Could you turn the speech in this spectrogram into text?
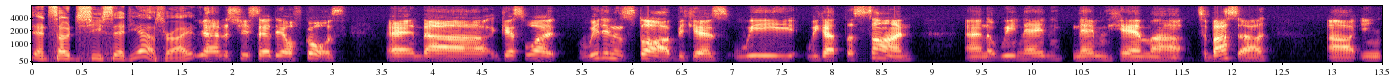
And so she said yes, right? Yeah, and she said, yeah, of course. And uh, guess what? We didn't stop because we we got the son, and we named named him uh, Tsubasa uh, in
